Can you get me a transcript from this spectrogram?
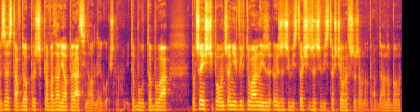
zestaw do przeprowadzania operacji na odległość. No. I to, był, to była po części połączenie wirtualnej rzeczywistości z rzeczywistością rozszerzoną, prawda, no bo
